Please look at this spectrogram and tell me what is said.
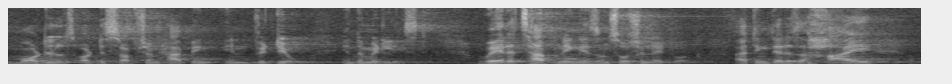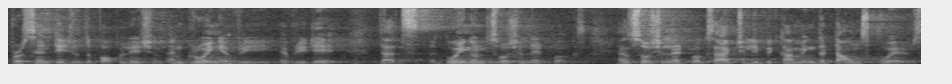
models or disruption happening in video in the middle east where it's happening is on social network. I think there is a high percentage of the population and growing every every day that's going on social networks and social networks are actually becoming the town squares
